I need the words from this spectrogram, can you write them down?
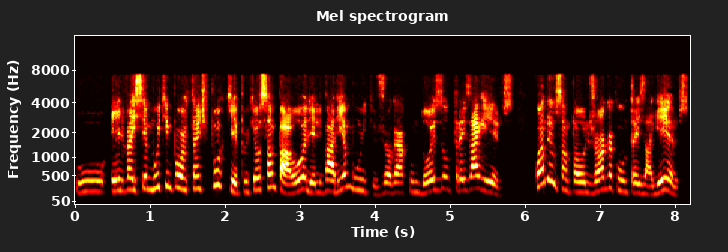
o, ele vai ser muito importante por quê? Porque o Sampaoli ele varia muito, jogar com dois ou três zagueiros. Quando o Sampaoli joga com três zagueiros,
